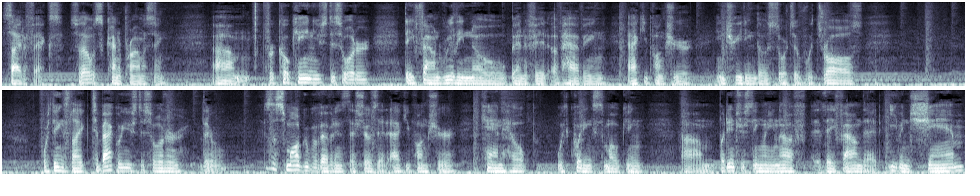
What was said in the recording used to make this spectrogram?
side effects. So that was kind of promising. Um, for cocaine use disorder, they found really no benefit of having acupuncture in treating those sorts of withdrawals. For things like tobacco use disorder, there is a small group of evidence that shows that acupuncture can help with quitting smoking. Um, but interestingly enough, they found that even sham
